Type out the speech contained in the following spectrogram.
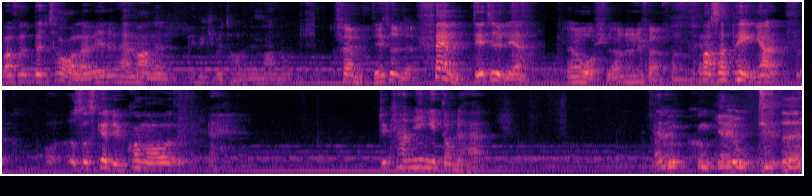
varför betalar vi den här mannen? Hur mycket betalar vi mannen? 50 tydligen. 50 tydligen. En årslön ungefär. För en... Massa pengar. Och, så ska du komma och... Du kan ju inget om det här. Eller? Sjun- Sjunker ihop lite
